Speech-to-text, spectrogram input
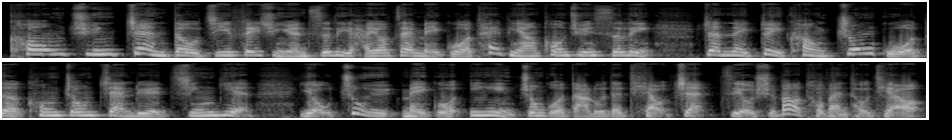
空军战斗机飞行员资历，还有在美国太平洋空军司令任内对抗中国的空中战略经验，有助于美国因应中国大陆的挑战。自由时报头版头条。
